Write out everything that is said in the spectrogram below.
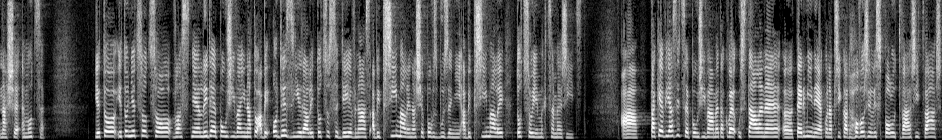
naše emoce. Je to, je to něco, co vlastně lidé používají na to, aby odezírali to, co se děje v nás, aby přijímali naše povzbuzení, aby přijímali to, co jim chceme říct. A také v jazyce používáme takové ustálené eh, termíny, jako například hovořili spolu tváří tvář.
